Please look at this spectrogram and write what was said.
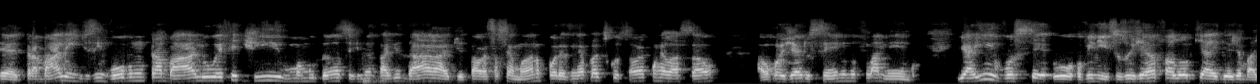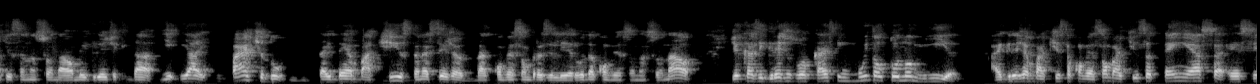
é, trabalhem, desenvolvam um trabalho efetivo, uma mudança de mentalidade e tal. Essa semana, por exemplo, a discussão é com relação ao Rogério Ceni no Flamengo. E aí você, o, Vinícius, o Jean falou que a Igreja Batista Nacional é uma igreja que dá e, e a parte do, da ideia batista, né, seja da Convenção Brasileira ou da Convenção Nacional, de que as igrejas locais têm muita autonomia a Igreja Batista, a Convenção Batista tem essa, esse,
